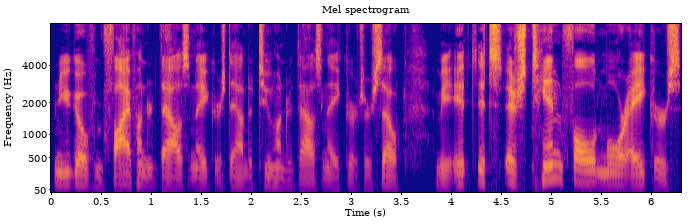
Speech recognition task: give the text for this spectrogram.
when you go from 500,000 acres down to 200,000 acres or so. I mean, it, it's there's tenfold more acres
